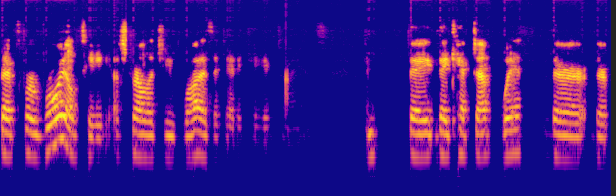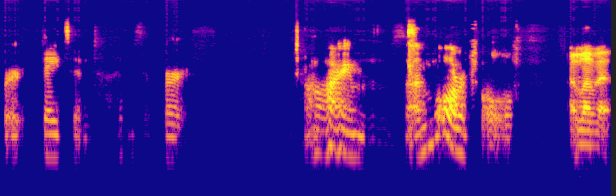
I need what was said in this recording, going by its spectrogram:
But for royalty, astrology was a dedicated science, and they they kept up with their their birth dates and times of birth. Times immortal. I love it,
